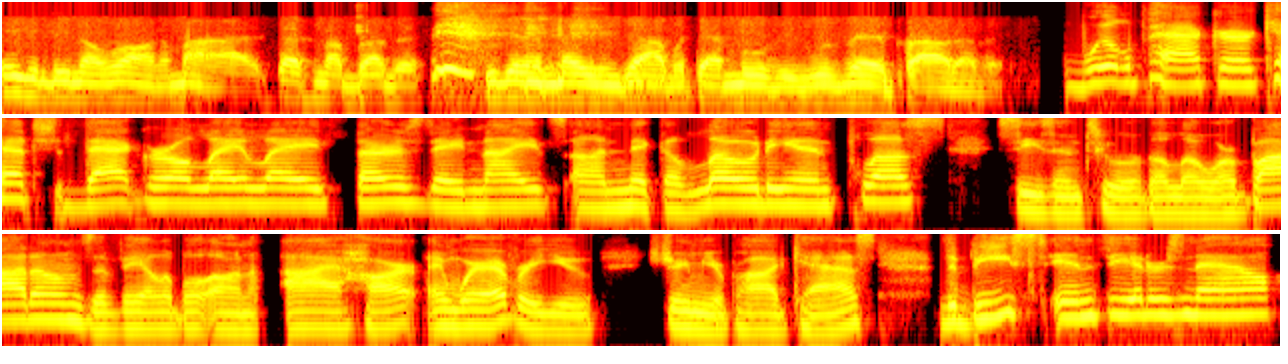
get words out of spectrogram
He can be no wrong in my eyes. That's my brother. He did an amazing job with that movie. We're very proud of it. Will Packer. Catch That Girl Lay Lay Thursday nights on Nickelodeon, plus season two of The Lower Bottoms, available on iHeart and wherever you stream your podcast. The Beast in theaters now.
